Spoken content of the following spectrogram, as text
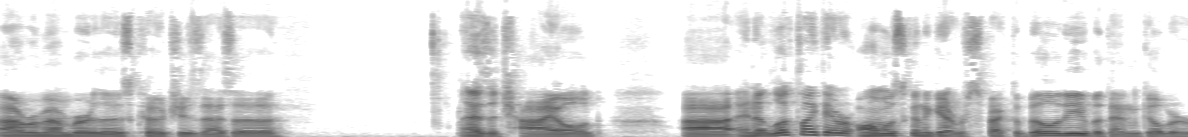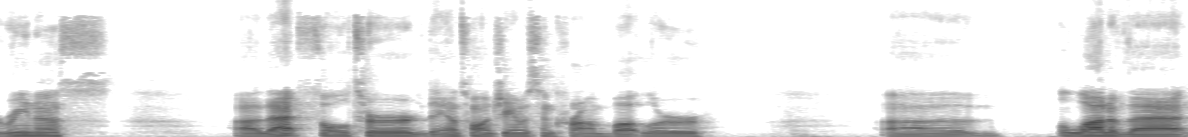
uh, remember those coaches as a as a child. Uh, and it looked like they were almost going to get respectability, but then Gilbert Arenas, uh, that faltered. The Antawn Jamison, Caron Butler, a lot of that.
